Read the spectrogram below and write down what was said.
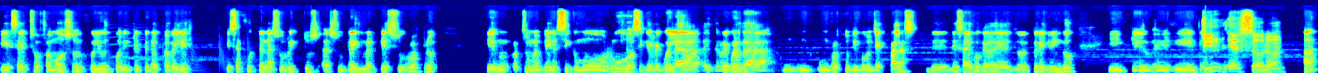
que se ha hecho famoso en Hollywood por interpretar papeles que se ajustan a su rictus, a su trademark, que es su rostro, que es un rostro más bien así como rudo, así que recuerda, eh, recuerda un, rostro tipo Jack Palance de, de esa época de los actores gringos. Y que, eh, eh, Gene Erso, ¿no? ¿Ah?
